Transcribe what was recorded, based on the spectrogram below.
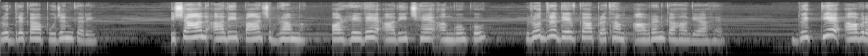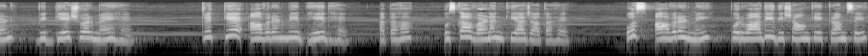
रुद्र का पूजन करें। ईशान आदि पाँच ब्रह्म और हृदय आदि छह अंगों को रुद्रदेव का प्रथम आवरण कहा गया है। द्वितीय आवरण विद्येश्वर मय है। तृतीय आवरण में भेद है, अतः उसका वर्णन किया जाता है। उस आवरण में पूर्वादि दिशाओं के क्रम से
